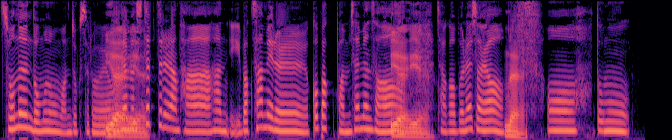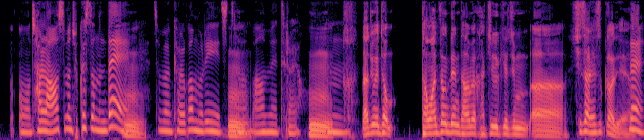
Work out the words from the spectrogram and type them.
저는 너무너무 만족스러워요. 예, 왜냐면 예. 스탭들이랑 다 한 2박 3일을 꼬박 밤 새면서 예, 예. 작업을 해서요. 네. 어, 너무 어, 잘 나왔으면 좋겠었는데 음. 정말 결과물이 진짜 음. 마음에 들어요. 음. 나중에 더, 다 완성된 다음에 같이 이렇게 좀, 아, 시사를 했을 거 아니에요? 네.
